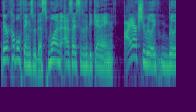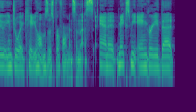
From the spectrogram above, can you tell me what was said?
there are a couple of things with this. One, as I said at the beginning, I actually really, really enjoyed Katie Holmes's performance in this, and it makes me angry that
